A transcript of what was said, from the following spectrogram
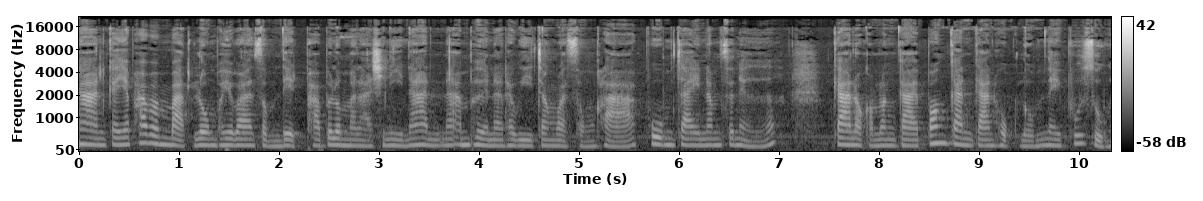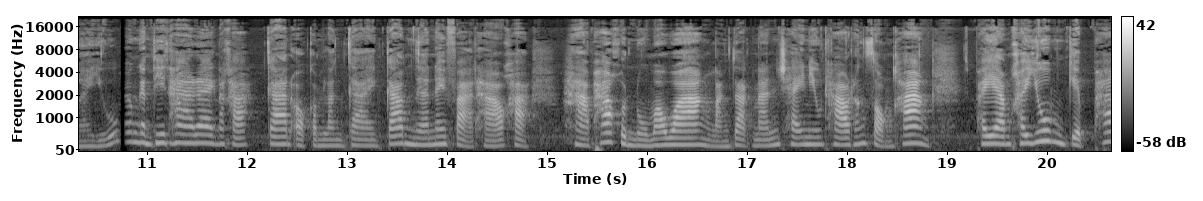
งานกายภาพบำบัดโรงพยาบาลสมเด็จพระบรมราชินีนาถณอำเภอนาทวีจังหวัดสงขลาภูมิใจนำเสนอ การออกกำลังกายป้องกันการหกล้มในผู้สูงอายุ เริ่มกันที่ท่าแรกนะคะ การออกกำลังกายกล้ามเนื้อในฝ่าเท้าค่ะ หาผ้าขนหนูมาวาง หลังจากนั้นใช้นิ้วเท้าทั้งสองข้าง พยายามขยุ่มเก็บผ้า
